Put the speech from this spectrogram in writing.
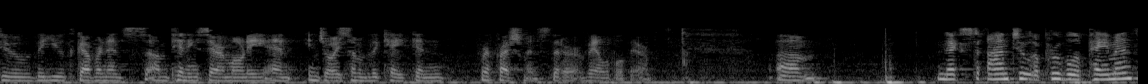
to the youth governance um, pinning ceremony and enjoy some the cake and refreshments that are available there. Um, Next, on to approval of payments.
